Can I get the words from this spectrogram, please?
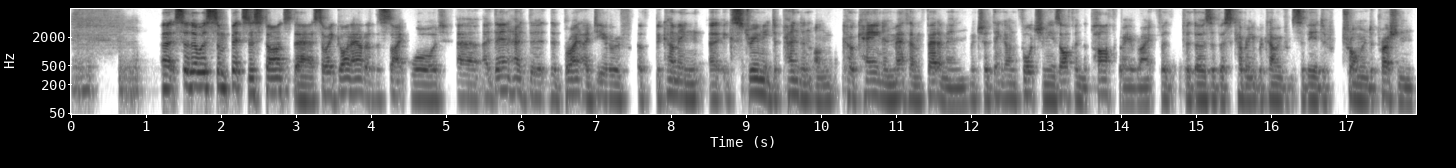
Yeah. Uh, so there was some bits and starts there. So I got out of the psych ward. Uh, I then had the, the bright idea of, of becoming uh, extremely dependent on cocaine and methamphetamine, which I think unfortunately is often the pathway, right, for, for those of us covering, recovering from severe de- trauma and depression.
